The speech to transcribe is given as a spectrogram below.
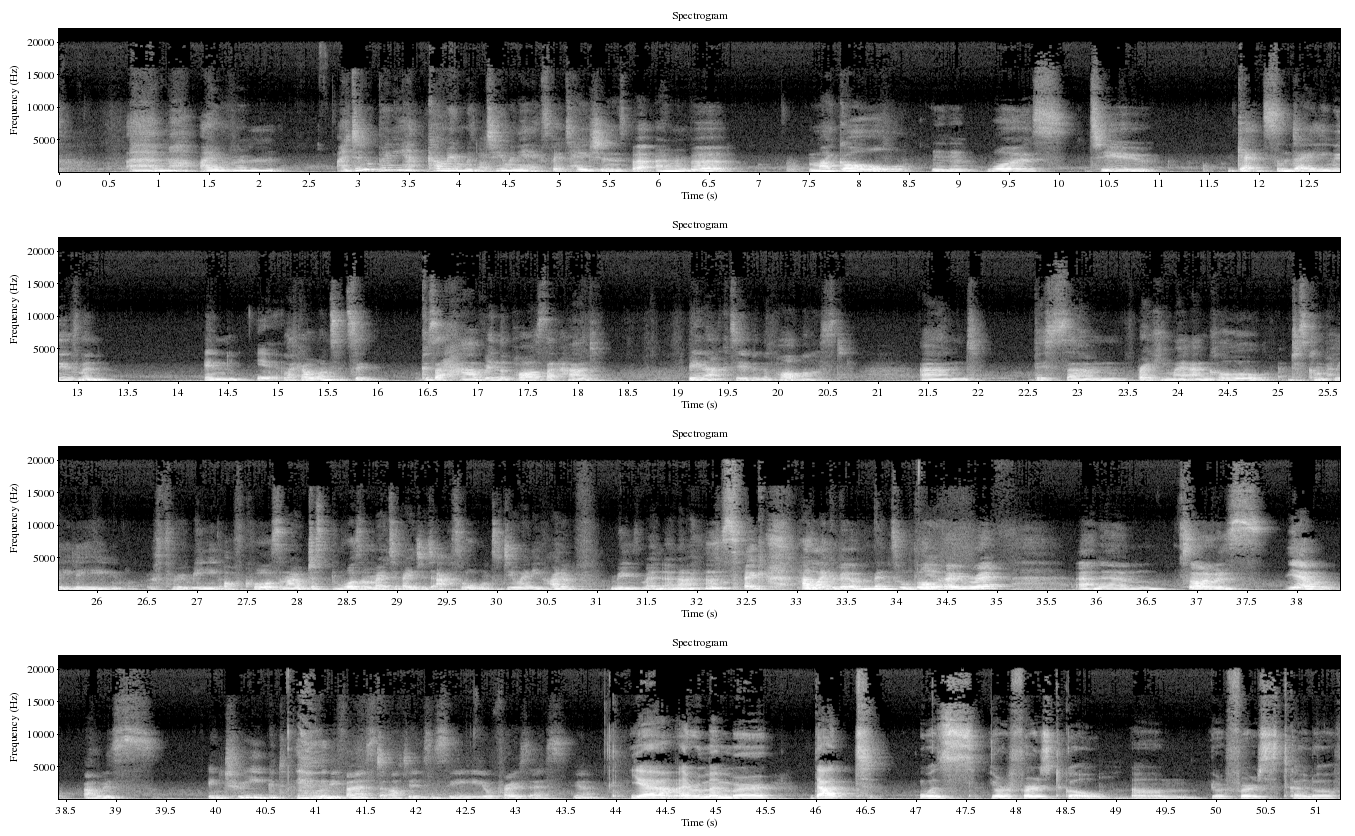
Um, I rem- I didn't really come in with too many expectations, but I remember my goal mm-hmm. was to get some daily movement in yeah. like I wanted to because I have in the past I had been active in the past and this um, breaking my ankle just completely threw me off course and I just wasn't motivated at all to do any kind of movement and I was like had like a bit of a mental block yeah. over it and um, so I was yeah I was intrigued when we first started to see your process yeah yeah I remember that was your first goal? Um, your first kind of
